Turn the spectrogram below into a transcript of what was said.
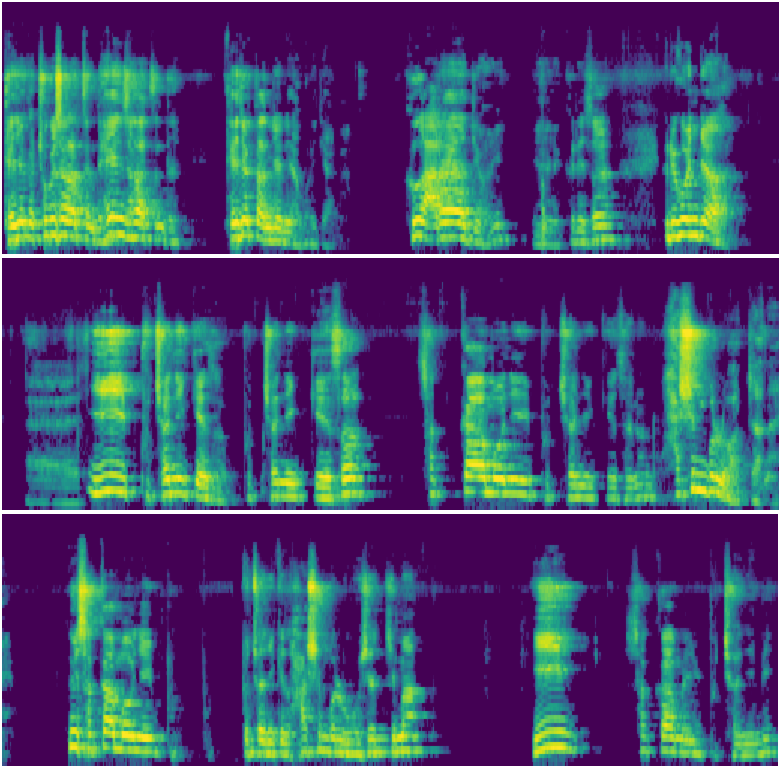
대적 조교사 같은데 해인사 같은데 대적강전이라고 그러잖아. 그거 알아야죠. 예, 그래서 그리고 이제 이 부처님께서 부처님께서 석가모니 부처님께서는 화신불로 왔잖아요. 그 석가모니 부처님께서 화신불로 오셨지만 이 석가모니 부처님이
